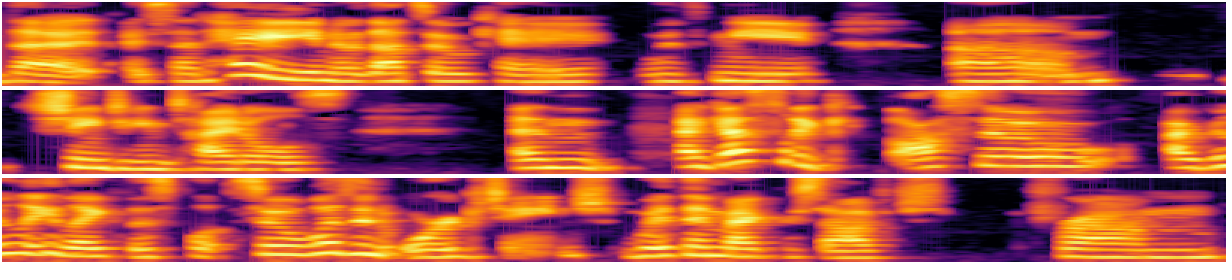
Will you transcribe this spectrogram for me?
that I said, hey, you know, that's okay with me um, changing titles. And I guess, like, also, I really like this. So it was an org change within Microsoft from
